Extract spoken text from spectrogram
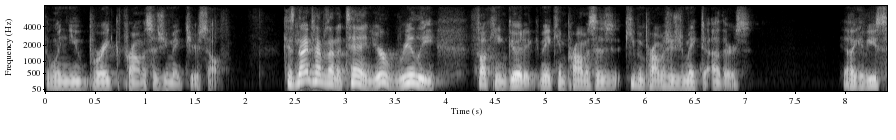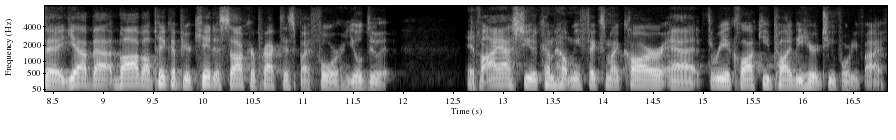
When you break promises you make to yourself. Because nine times out of 10, you're really fucking good at making promises, keeping promises you make to others. Like if you say, yeah, Bob, I'll pick up your kid at soccer practice by four, you'll do it. If I asked you to come help me fix my car at three o'clock, you'd probably be here at 245.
